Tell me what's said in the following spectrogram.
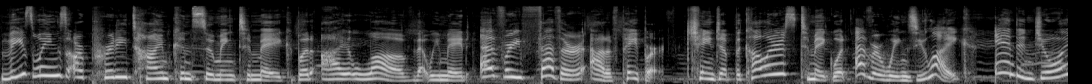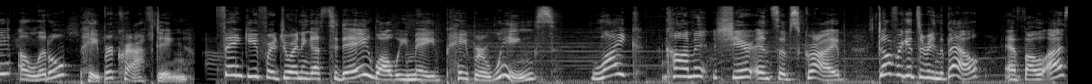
These wings are pretty time consuming to make, but I love that we made every feather out of paper. Change up the colors to make whatever wings you like, and enjoy a little paper crafting. Thank you for joining us today while we made paper wings. Like, comment, share, and subscribe. Don't forget to ring the bell and follow us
